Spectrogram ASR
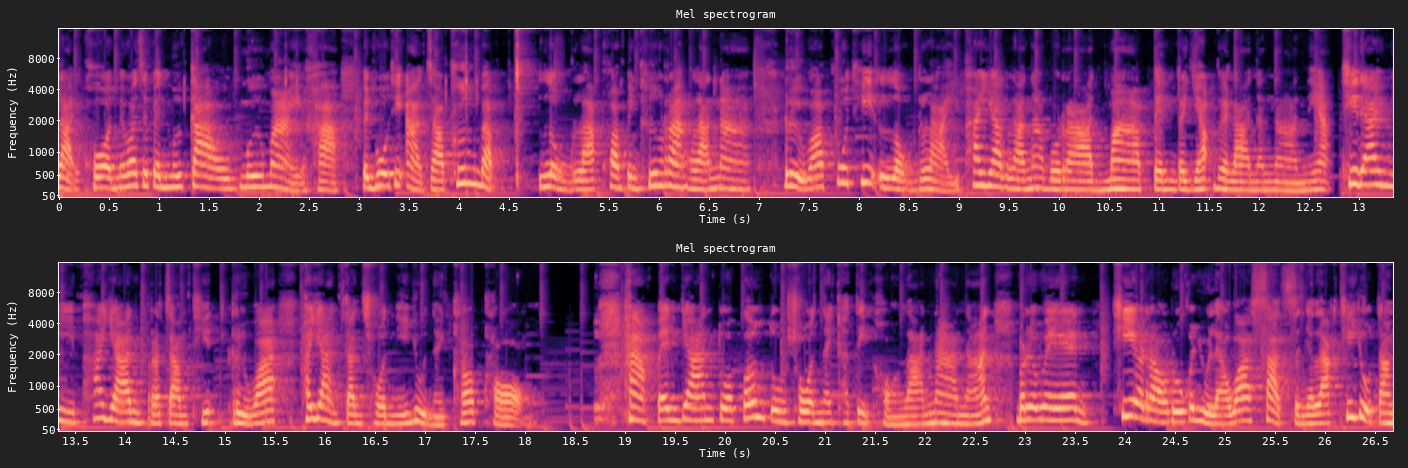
หลายคนไม่ว่าจะเป็นมือเก่ามือใหม่ค่ะ เป็นผู้ที่อาจจะพึ่งแบบหลงรักความเป็นเครื่องรางล้านนา หรือว่าผู้ที่หลงไหลผ้ายันล้านนาโบราณมาเป็นระยะเวลานานๆเนี่ยที่ได้มีผ้ายันประจำทิศ หรือว่าผ้ายันกันชนนี้อยู่ในครอบครอง หากเป็นยานตัวเปิ้งตัวชนในคติของล้านนานั้น บริเวณที่เรารู้กันอยู่แล้วว่าสัตว์สัญลักษณ์ที่อยู่ตาม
